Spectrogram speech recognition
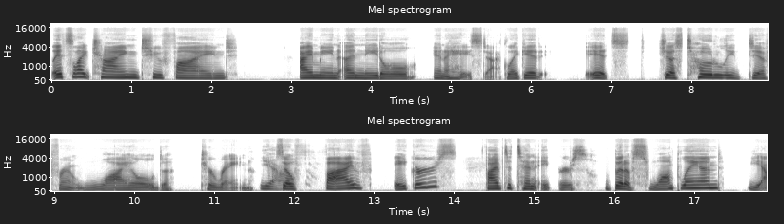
It's like trying to find I mean a needle in a haystack. Like it it's just totally different wild terrain. Yeah. So 5 acres five to 10 acres. but of swampland, yeah.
